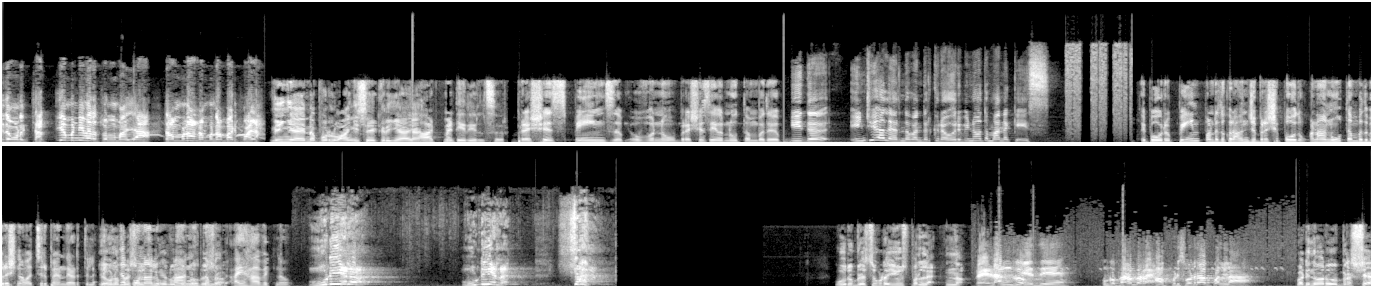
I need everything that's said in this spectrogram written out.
இத உனக்கு சத்தியம் பண்ணி வேற சொல்லுமாயா நம்மனா நம்ம நம்பாடி பாயா? நீங்க என்ன பொருள் வாங்கி சேர்க்கறீங்க? Art material sir brushes paints ஒவ்வொன்றும் பிரஷஸே ஒரு நூத்தம்பது. இது இந்தியால இருந்து வந்திருக்கிற ஒரு வினோதமான கேஸ் இப்போ ஒரு பெயிண்ட் பண்றதுக்கு ஒரு அஞ்சு பிரஷ் போதும். ஆனா நூத்தம்பது பிரஷ் நான் வச்சிருப்பேன் அந்த இடத்துல. எவ்வளவு எங்க? போனாலும் 150 நூத்தம்பது ஐ ஹாவ் இட் நவ் முடியல! முடியல! ஒரு பிரஷ் கூட யூஸ் பண்ணல. இன்னும் உங்க பரம்பரை. அப்படி சொல்றா பல்லா பட் இந்த மாதிரி ஒரு பிரஷ்ஷை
